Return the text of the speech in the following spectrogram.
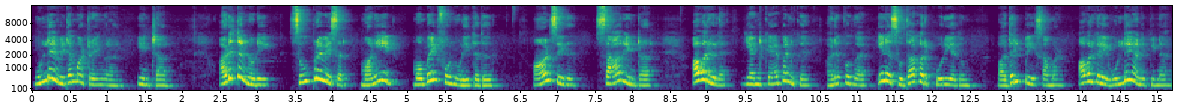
உள்ளே விட மாட்டேங்கிறார் என்றார் அடுத்த நொடி சூப்பர்வைசர் மணியின் மொபைல் ஃபோன் ஒழித்தது ஆன் செய்து சார் என்றார். அவர்களை என் கேபனுக்கு அனுப்புங்க என சுதாகர் கூறியதும் பதில் பேசாமல் அவர்களை உள்ளே அனுப்பினார்.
